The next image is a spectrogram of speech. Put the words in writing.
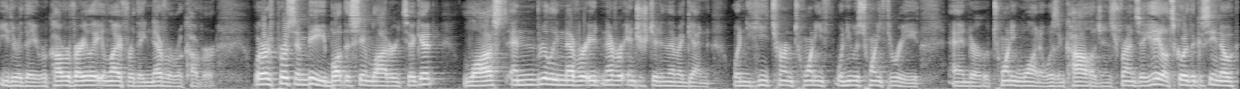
either they recover very late in life or they never recover. Whereas person b bought the same lottery ticket lost and really never it never interested in them again. When he turned 20 when he was 23 and or 21 it was in college and his friends say hey let's go to the casino.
